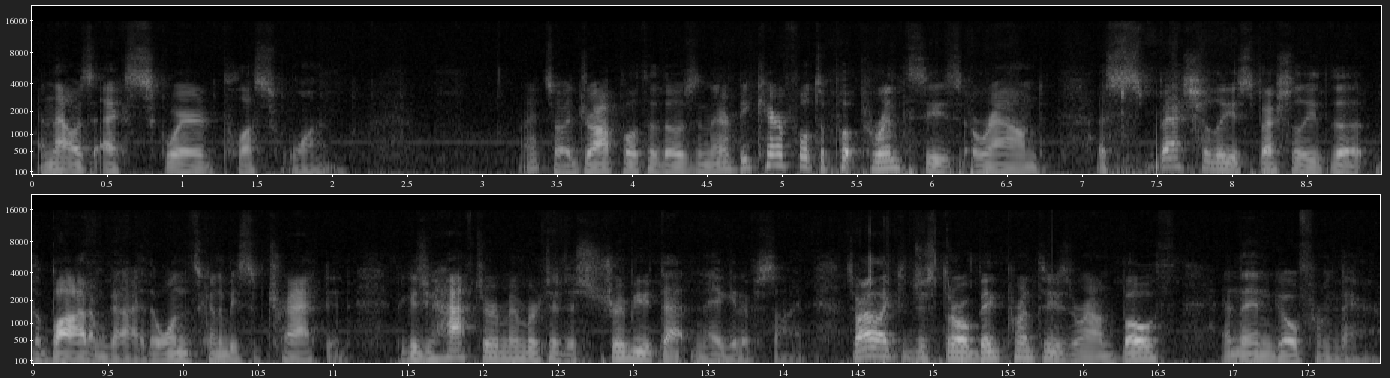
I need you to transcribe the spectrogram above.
and that was x squared plus 1. So I drop both of those in there. Be careful to put parentheses around, especially, especially the, the bottom guy, the one that's going to be subtracted, because you have to remember to distribute that negative sign. So I like to just throw big parentheses around both and then go from there.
